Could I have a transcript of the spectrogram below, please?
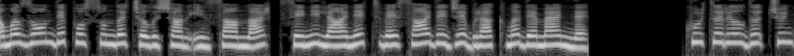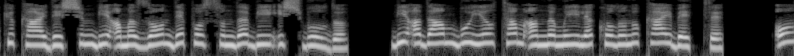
Amazon deposunda çalışan insanlar, seni lanet ve sadece bırakma demenle. Kurtarıldı çünkü kardeşim bir Amazon deposunda bir iş buldu. Bir adam bu yıl tam anlamıyla kolunu kaybetti. 10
